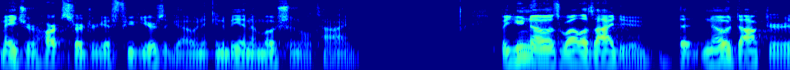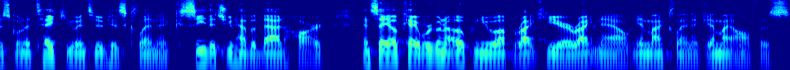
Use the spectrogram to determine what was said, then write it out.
major heart surgery a few years ago, and it can be an emotional time. But you know as well as I do that no doctor is going to take you into his clinic, see that you have a bad heart, and say, okay, we're going to open you up right here, right now, in my clinic, in my office,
